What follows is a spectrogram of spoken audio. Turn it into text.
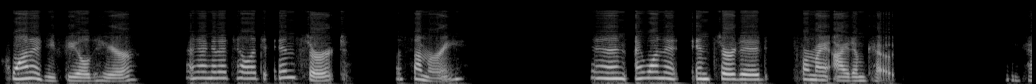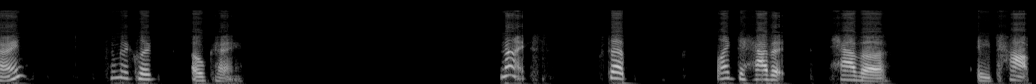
quantity field here, and I'm going to tell it to insert a summary. And I want it inserted for my item code. Okay? So I'm going to click OK. Nice. Except I like to have it have a, a top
